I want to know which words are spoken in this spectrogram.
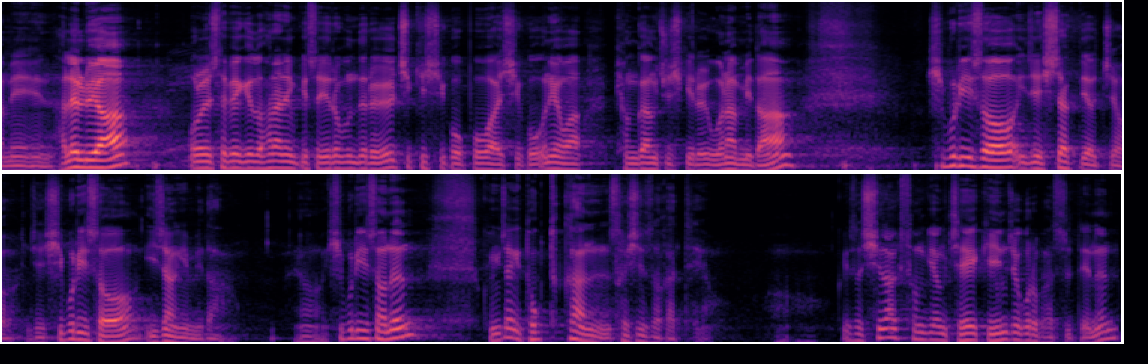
아멘. 할렐루야. 오늘 새벽에도 하나님께서 여러분들을 지키시고 보호하시고 은혜와 평강 주시기를 원합니다. 히브리서 이제 시작되었죠. 이제 히브리서 2장입니다. 어, 히브리서는 굉장히 독특한 서신서 같아요. 어, 그래서 신학 성경 제 개인적으로 봤을 때는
